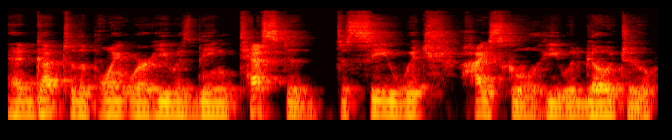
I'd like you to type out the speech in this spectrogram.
had got to the point where he was being tested to see which high school he would go to.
